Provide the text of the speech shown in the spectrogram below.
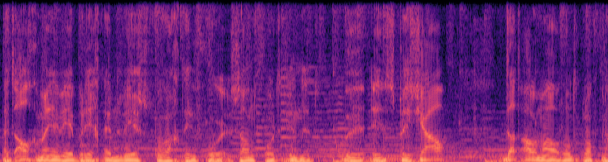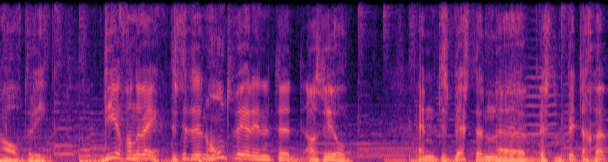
Het algemene weerbericht en de weersverwachting voor Zandvoort in het, eh, in het speciaal. Dat allemaal rond de klok van half drie. Dier van de week. Er zit een hond weer in het eh, asiel. En het is best een, eh, best een pittige.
